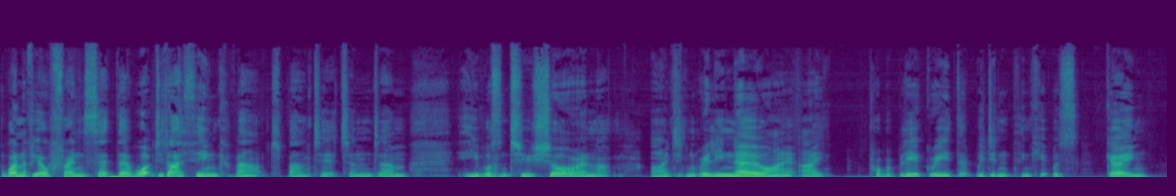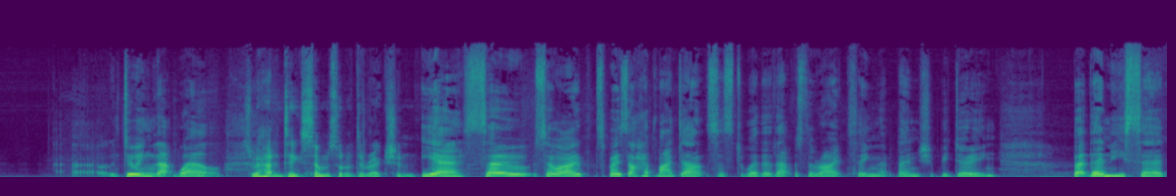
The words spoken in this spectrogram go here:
one of your friends said there, "What did I think about about it?" And um, he wasn't too sure, and I, I didn't really know. I, I probably agreed that we didn't think it was going. Uh, doing that well, So it had to take some sort of direction. yeah, so so I suppose I had my doubts as to whether that was the right thing that Ben should be doing. But then he said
